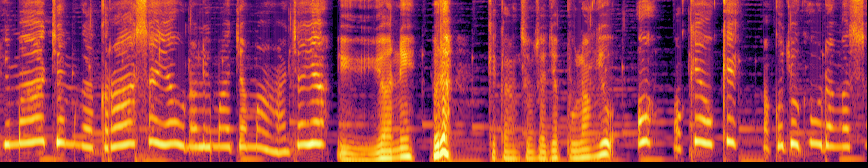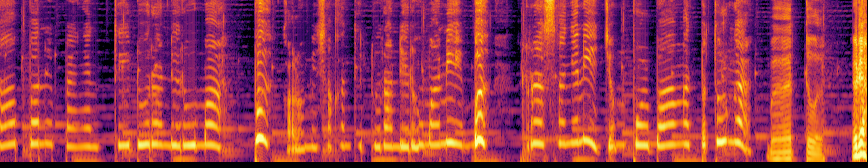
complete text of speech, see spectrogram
5 jam, nggak kerasa ya. Udah 5 jam aja ya. Iya nih. Udah, kita langsung saja pulang yuk. Oh, oke oke. Aku juga udah nggak sabar nih pengen tiduran di rumah. Beh, kalau misalkan tiduran di rumah nih, beh, rasanya nih jempol banget, betul nggak? Betul. Udah,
